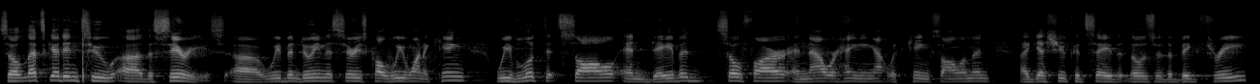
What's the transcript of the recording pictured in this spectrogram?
So let's get into uh, the series. Uh, we've been doing this series called We Want a King. We've looked at Saul and David so far, and now we're hanging out with King Solomon. I guess you could say that those are the big three.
